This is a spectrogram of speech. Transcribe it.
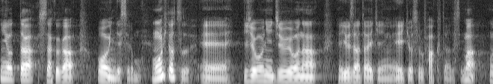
によった施策が多いんですけどももう一つ、えー、非常に重要なユーザー体験を影響するファクターです、まあ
